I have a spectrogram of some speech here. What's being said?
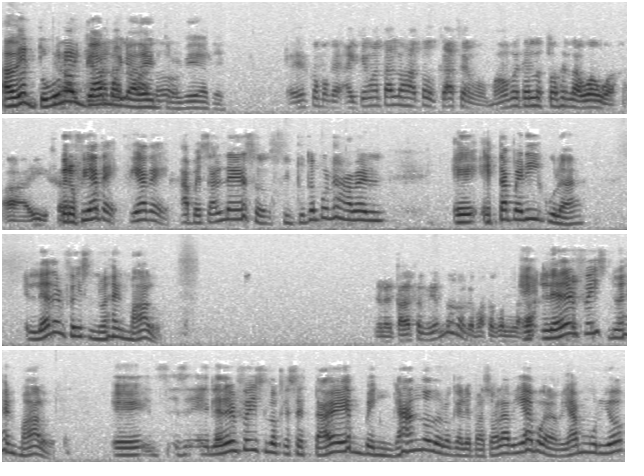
A ver, Bueno, tuvo un que orgasmo allá adentro, olvídate. Es como que hay que matarlos a todos. ¿Qué hacemos? Vamos a meterlos todos en la guagua. Ahí. Pero fíjate, fíjate, a pesar de eso, si tú te pones a ver eh, esta película, Leatherface no es el malo. ¿Se le está defendiendo lo que pasó con la... Eh, Leatherface no es el malo. Eh, Leatherface lo que se está es vengando de lo que le pasó a la vieja, porque la vieja murió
